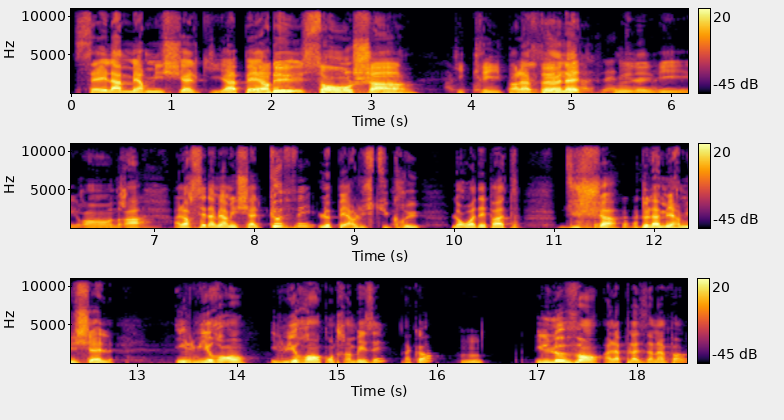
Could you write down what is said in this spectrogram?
c'est la mère Michel qui a perdu son chat. Qui crie Par la fenêtre. il y rendra. Alors, c'est la mère Michel. Que fait le père Lustucru, le roi des pâtes, du chat de la mère Michel? Il lui rend, il lui rend contre un baiser, d'accord? Mhm. Il le vend à la place d'un lapin.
